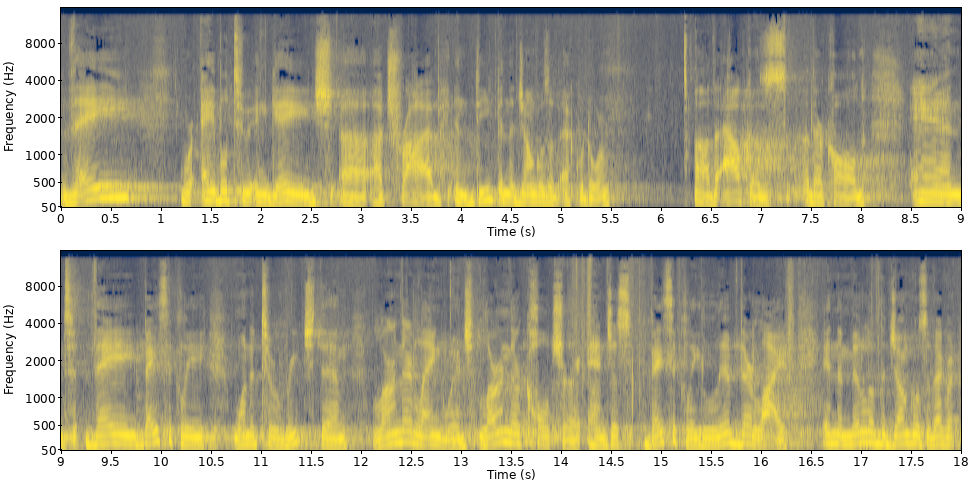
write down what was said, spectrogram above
they were able to engage uh, a tribe in deep in the jungles of Ecuador. Uh, the Aucas, they're called. And they basically wanted to reach them, learn their language, learn their culture, and just basically live their life in the middle of the jungles of Ecuador.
